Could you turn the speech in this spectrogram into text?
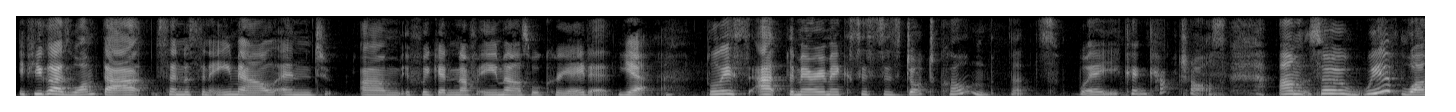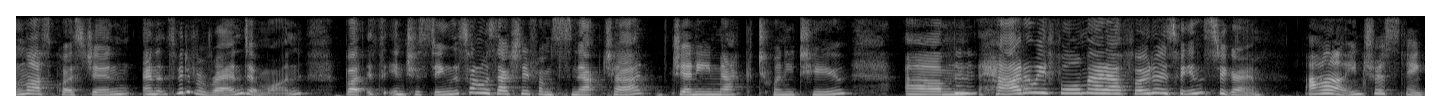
If you guys want that, send us an email, and um, if we get enough emails, we'll create it. Yeah. bliss at themerrymakersisters.com. That's where you can catch us. Um, so we have one last question, and it's a bit of a random one, but it's interesting. This one was actually from Snapchat, Jenny Mac22. Um, how do we format our photos for Instagram? Ah, interesting.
